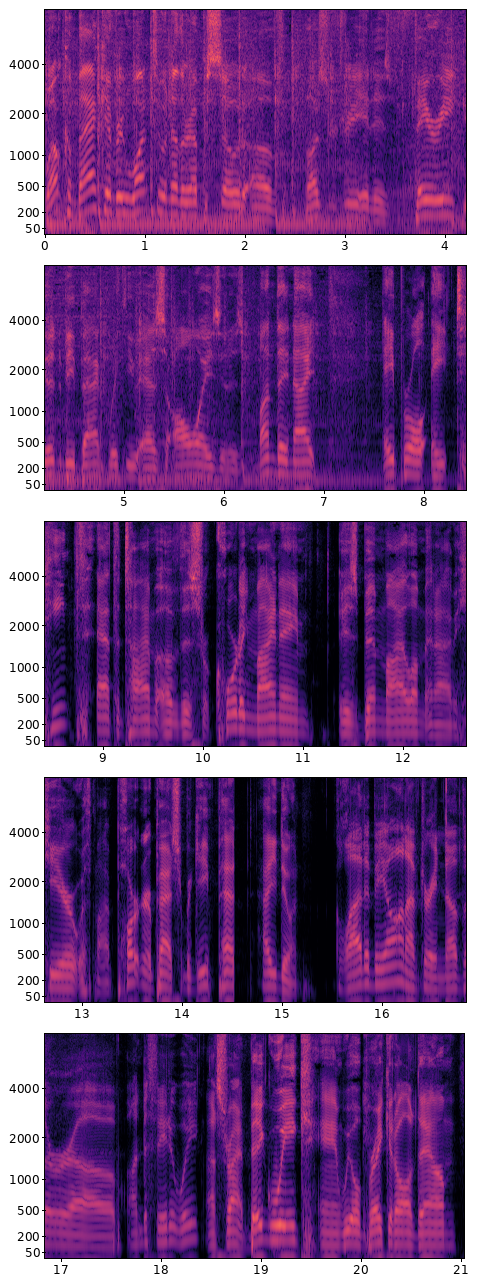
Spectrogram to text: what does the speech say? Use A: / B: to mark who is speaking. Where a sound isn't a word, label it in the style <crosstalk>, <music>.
A: Welcome back, everyone, to another episode of Buzzardry. It is very good to be back with you as always. It is Monday night, April 18th at the time of this recording. My name is Ben Milam, and I'm here with my partner, Patrick McGee. Pat, how you doing?
B: Glad to be on after another uh, undefeated week.
A: That's right, big week, and we'll break it all down.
